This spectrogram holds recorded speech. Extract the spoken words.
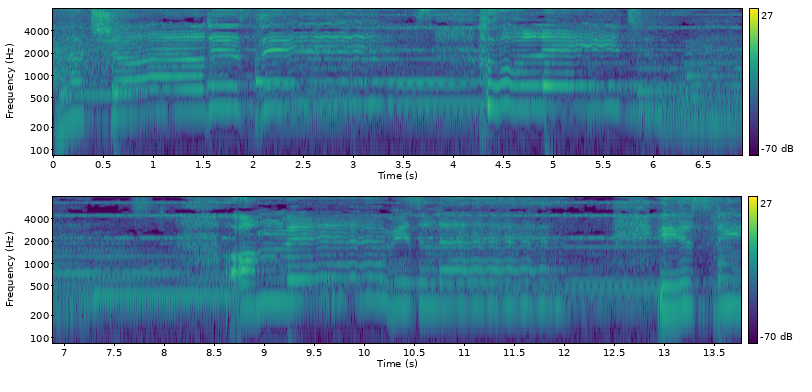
What child is this who laid to rest on Mary's lap. Is sleeping,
